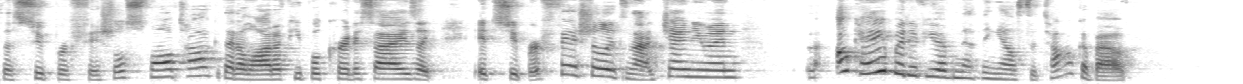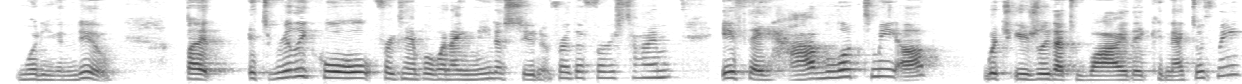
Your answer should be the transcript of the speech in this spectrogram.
the superficial small talk that a lot of people criticize. Like, it's superficial, it's not genuine. Okay, but if you have nothing else to talk about, what are you going to do? But it's really cool, for example, when I meet a student for the first time, if they have looked me up, which usually that's why they connect with me,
